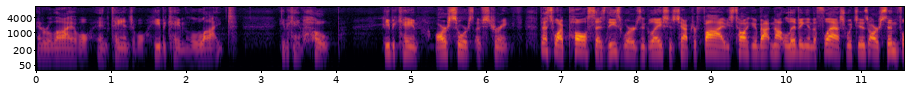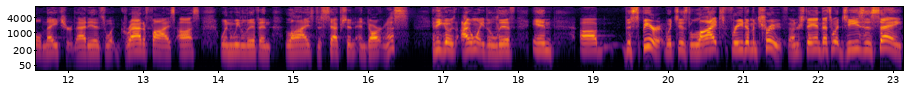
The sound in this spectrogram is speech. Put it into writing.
and reliable and tangible. He became light, He became hope, He became our source of strength. That's why Paul says these words in Galatians chapter 5. He's talking about not living in the flesh, which is our sinful nature. That is what gratifies us when we live in lies, deception, and darkness. And he goes, I want you to live in uh, the Spirit, which is light, freedom, and truth. Understand? That's what Jesus is saying.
